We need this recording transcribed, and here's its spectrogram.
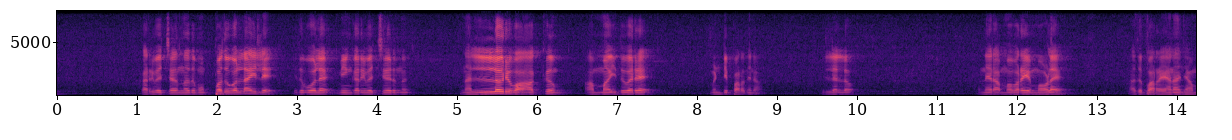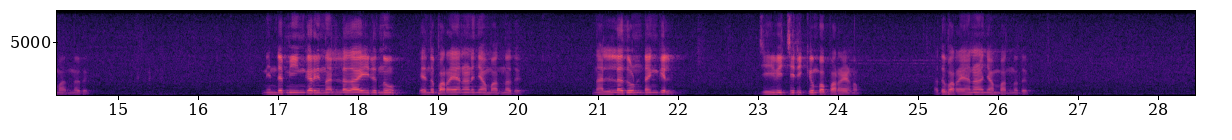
കറി വെച്ച് തന്നത് മുപ്പത് കൊല്ലായില്ലേ? ഇതുപോലെ മീൻ കറി വെച്ച് തരുന്നു നല്ലൊരു വാക്കും അമ്മ ഇതുവരെ മിണ്ടി പറഞ്ഞിനാ. ഇല്ലല്ലോ. അന്നേരം അമ്മ പറയും മോളെ അത് പറയാനാണ് ഞാൻ വന്നത്. നിന്റെ മീൻകറി നല്ലതായിരുന്നു എന്ന് പറയാനാണ് ഞാൻ വന്നത്. നല്ലതുണ്ടെങ്കിൽ ജീവിച്ചിരിക്കുമ്പോൾ പറയണം. അത് പറയാനാണ് ഞാൻ വന്നത്.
